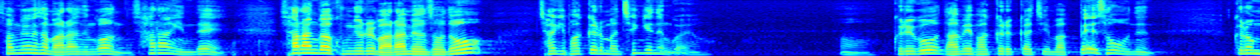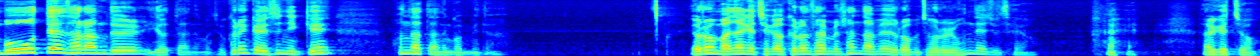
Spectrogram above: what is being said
성경에서 말하는 건 사랑인데 사랑과 국류를 말하면서도 자기 밥그릇만 챙기는 거예요. 어, 그리고 남의 밥그릇까지 막 뺏어오는 그런 못된 사람들이었다는 거죠. 그러니까 예수님께 혼났다는 겁니다. 여러분 만약에 제가 그런 삶을 산다면 여러분 저를 혼내주세요. 알겠죠?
